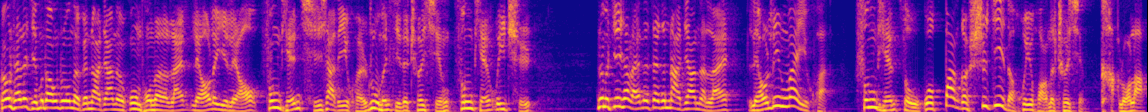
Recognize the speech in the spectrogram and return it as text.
刚才的节目当中呢，跟大家呢共同的来聊了一聊丰田旗下的一款入门级的车型丰田威驰。那么接下来呢，再跟大家呢来聊另外一款丰田走过半个世纪的辉煌的车型卡罗拉。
